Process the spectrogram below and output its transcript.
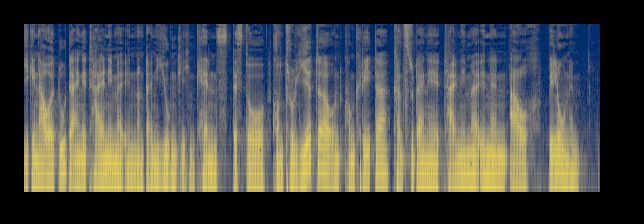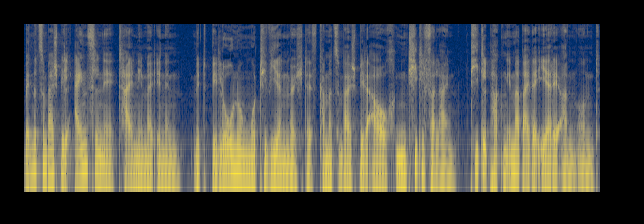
Je genauer du deine TeilnehmerInnen und deine Jugendlichen kennst, desto kontrollierter und konkreter kannst du deine TeilnehmerInnen auch belohnen. Wenn du zum Beispiel einzelne TeilnehmerInnen mit Belohnung motivieren möchtest, kann man zum Beispiel auch einen Titel verleihen. Titel packen immer bei der Ehre an. Und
